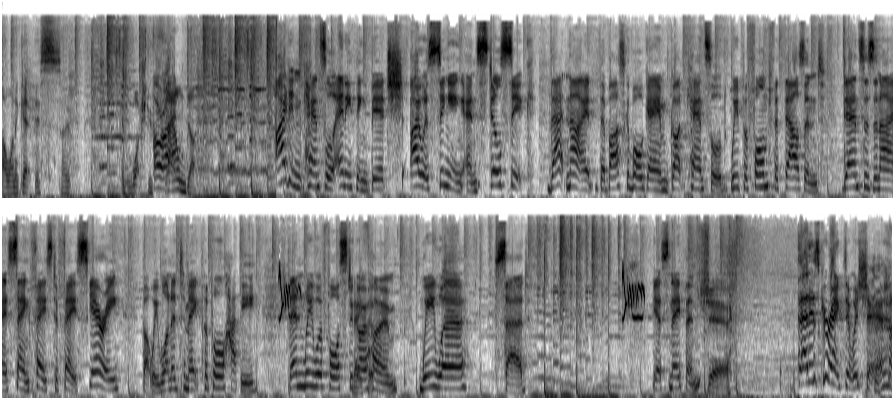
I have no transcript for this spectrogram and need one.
I want to get this so I can watch you All right. flounder. I didn't cancel anything, bitch. I was singing and still sick. That night, the basketball game got cancelled. We performed for thousand. Dancers and I sang face to face. Scary, but we wanted to make people happy. Then we were forced to go home. We were sad. Yes, Nathan. Share. That is correct. It was Cher.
